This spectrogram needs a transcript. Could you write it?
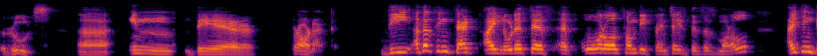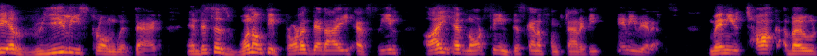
roots uh, in their product. The other thing that I noticed is that overall from the franchise business model, I think they are really strong with that. And this is one of the product that I have seen. I have not seen this kind of functionality anywhere else. When you talk about,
